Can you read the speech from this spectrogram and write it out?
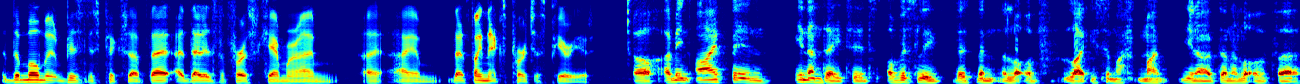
the moment business picks up. That uh, that is the first camera I'm I, I am. That's my next purchase. Period. Oh, I mean, I've been inundated. Obviously, there's been a lot of like you said, my my you know, I've done a lot of uh,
